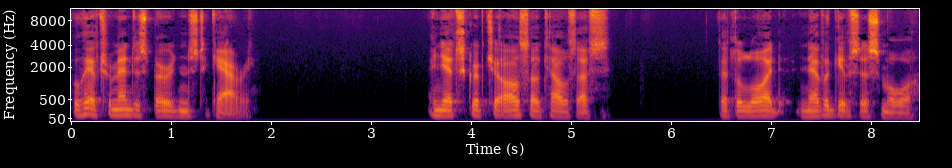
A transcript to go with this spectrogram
who have tremendous burdens to carry and yet scripture also tells us that the lord never gives us more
